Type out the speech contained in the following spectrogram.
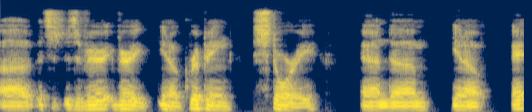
Uh, it's it's a very very you know gripping story, and um, you know, eh,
